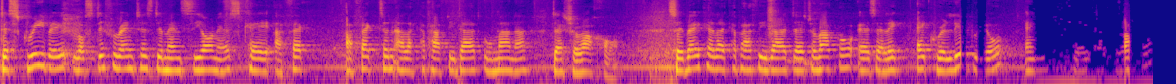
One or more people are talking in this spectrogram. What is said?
describe las diferentes dimensiones que afectan a la capacidad humana de trabajo. Se ve que la capacidad de trabajo es el e-, equilibrio entre el trabajo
